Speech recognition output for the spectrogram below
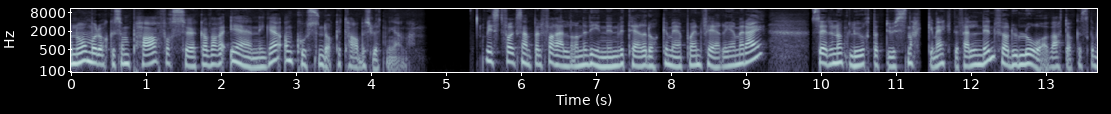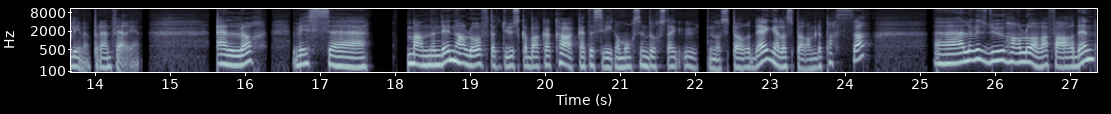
Og nå må dere som par forsøke å være enige om hvordan dere tar beslutningene. Hvis for eksempel foreldrene dine inviterer dere med på en ferie med deg, så er det nok lurt at du snakker med ektefellen din før du lover at dere skal bli med på den ferien. Eller hvis eh, mannen din har lovt at du skal bake kake til svigermor sin bursdag uten å spørre deg, eller spørre om det passer. Eh, eller hvis du har lova far din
